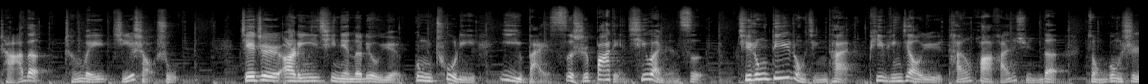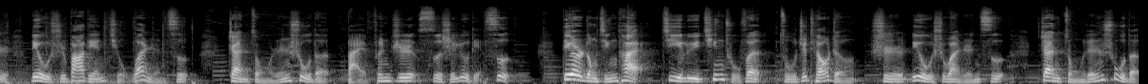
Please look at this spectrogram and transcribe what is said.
查的成为极少数。截至二零一七年的六月，共处理一百四十八点七万人次，其中第一种形态批评教育、谈话函询的总共是六十八点九万人次，占总人数的百分之四十六点四。第二种形态纪律轻处分、组织调整是六十万人次，占总人数的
